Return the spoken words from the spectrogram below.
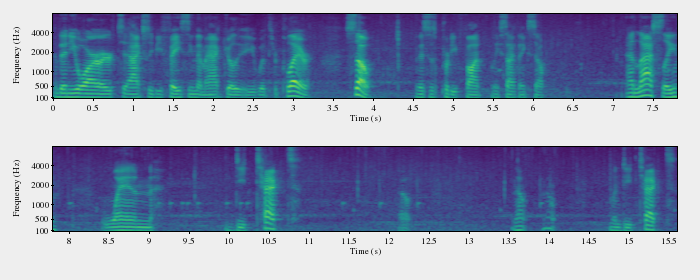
than you are to actually be facing them accurately with your player. So, this is pretty fun. At least I think so. And lastly, when detect... Oh. No, no. When detect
